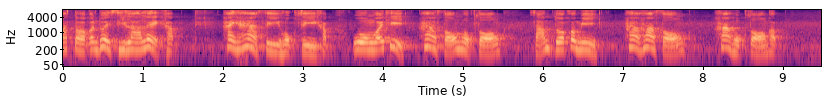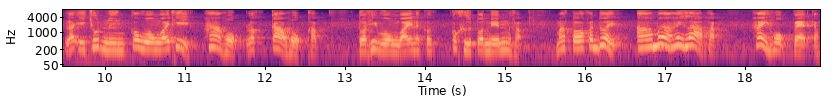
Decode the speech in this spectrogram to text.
มาต่อกันด้วยศิลาเลขครับ ให้ 5464 ครับ วงไว้ที่ 5262 3 ตัวก็มี 552 562 ครับ และอีกชุดหนึ่งก็วงไว้ที่ 56 แล้วก็96 ครับ ตัวที่วงไว้นะก็ก็คือตัวเน้นครับ มาต่อกันด้วยอาม่าให้ลาบครับ ให้ 68 กับ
